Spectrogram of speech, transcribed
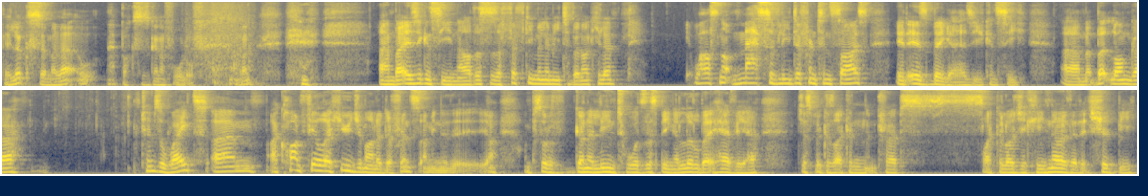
they look similar. Oh, that box is going to fall off. um, but as you can see now, this is a 50 millimeter binocular whilst not massively different in size, it is bigger, as you can see. Um, a bit longer. In terms of weight, um, I can't feel a huge amount of difference. I mean, uh, I'm sort of going to lean towards this being a little bit heavier, just because I can perhaps psychologically know that it should be,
